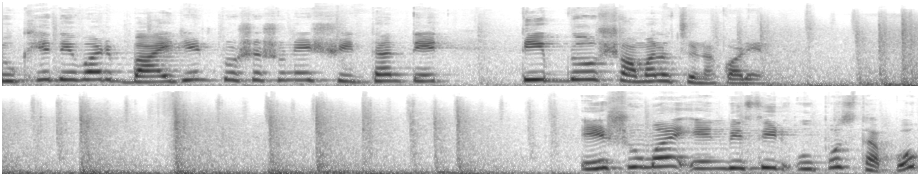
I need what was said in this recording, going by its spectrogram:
রুখে দেওয়ার বাইডেন প্রশাসনের সিদ্ধান্তের তীব্র সমালোচনা করেন। এ সময় এনবিসির উপস্থাপক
